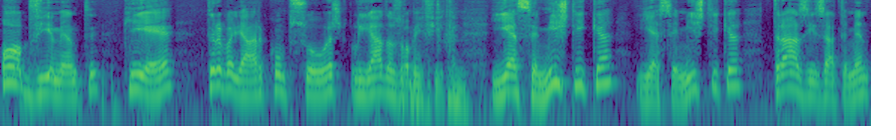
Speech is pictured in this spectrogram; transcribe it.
Obviamente que é trabalhar com pessoas ligadas ao Benfica. E essa mística, e essa mística traz exatamente,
